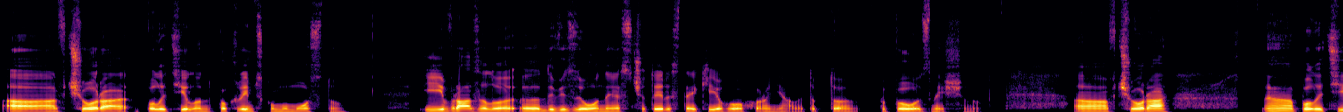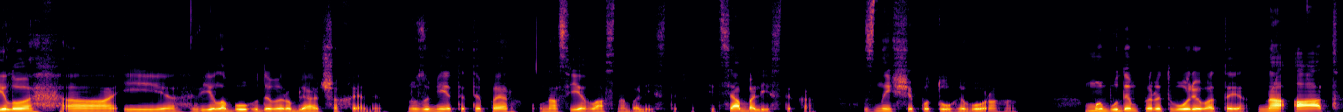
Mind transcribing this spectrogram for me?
А вчора полетіло по Кримському мосту і вразило е, дивізіони С-400, які його охороняли, тобто ППО знищено. А, вчора е, полетіло а, і в Єлабугу, де виробляють шахеди. Розумієте, тепер у нас є власна балістика. І ця балістика знищить потуги ворога. Ми будемо перетворювати на ад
